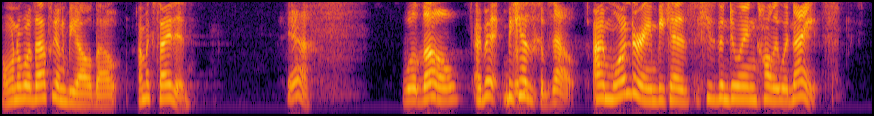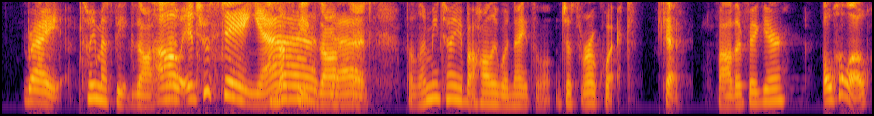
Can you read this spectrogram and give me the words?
I wonder what that's going to be all about. I'm excited. Yeah. We'll know I bet because comes out. I'm wondering because he's been doing Hollywood Nights Right. So he must be exhausted. Oh, interesting. Yeah. he must be exhausted. But let me tell you about Hollywood Nights a little- just real quick. Okay. Father figure. Oh, hello.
